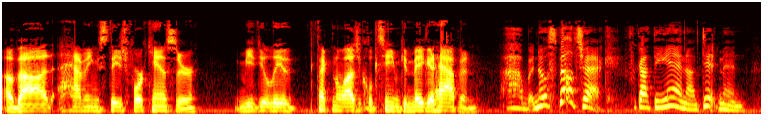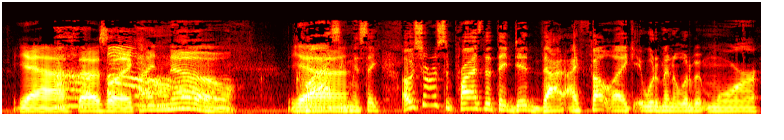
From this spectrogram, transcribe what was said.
about having stage four cancer, immediately the technological team can make it happen. Ah, but no spell check. Forgot the N on Dittman. Yeah, that was like, I know. Yeah, Classic mistake. I was sort of surprised that they did that. I felt like it would have been a little bit more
